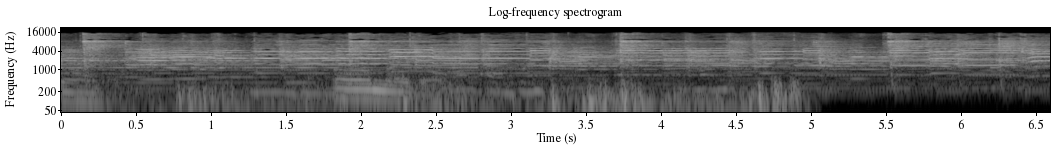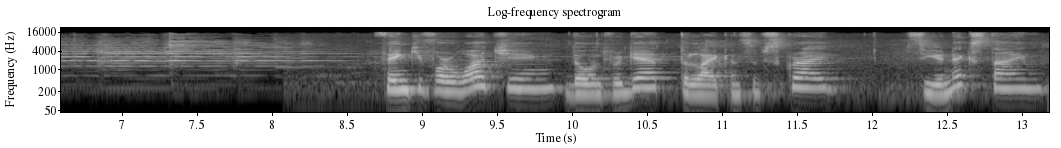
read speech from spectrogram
Oh god. Oh my god. Thank you for watching. Don't forget to like and subscribe. See you next time.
